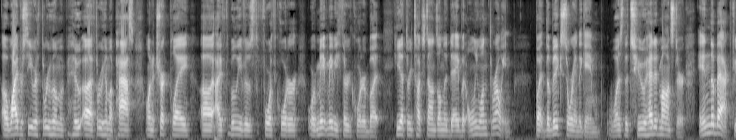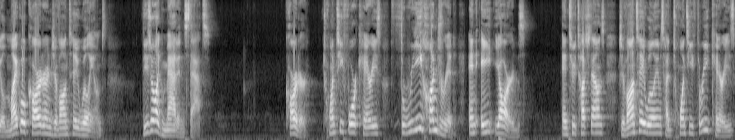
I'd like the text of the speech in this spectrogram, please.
A wide receiver threw him uh, threw him a pass on a trick play. Uh, I believe it was fourth quarter or may- maybe third quarter, but he had three touchdowns on the day, but only one throwing. But the big story in the game was the two-headed monster in the backfield, Michael Carter and Javonte Williams. These are like Madden stats. Carter, 24 carries, 308 yards, and two touchdowns. Javonte Williams had 23 carries,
